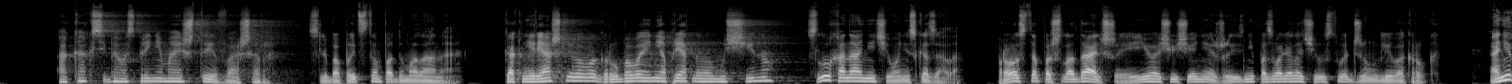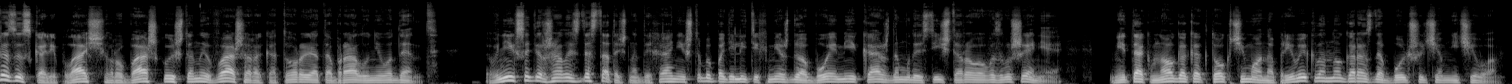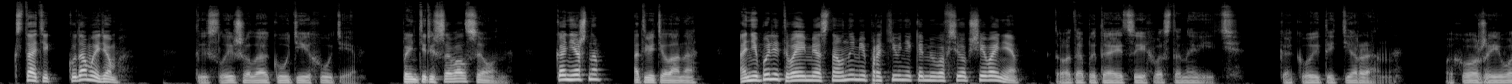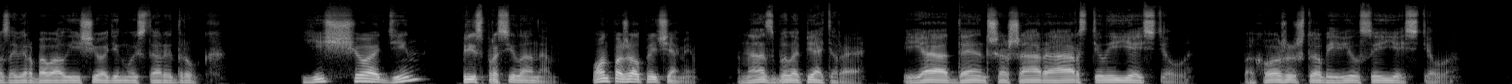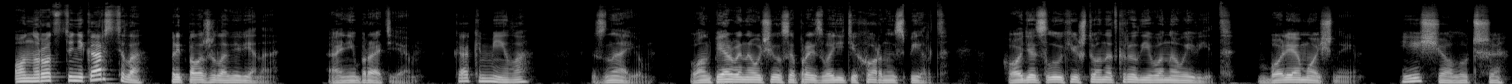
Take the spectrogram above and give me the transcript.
«А как себя воспринимаешь ты, Вашер?» С любопытством подумала она. «Как неряшливого, грубого и неопрятного мужчину?» Слух она ничего не сказала. Просто пошла дальше, и ее ощущение жизни позволяло чувствовать джунгли вокруг. Они разыскали плащ, рубашку и штаны Вашера, которые отобрал у него Дент. В них содержалось достаточно дыханий, чтобы поделить их между обоими и каждому достичь второго возвышения. Не так много, как то, к чему она привыкла, но гораздо больше, чем ничего. «Кстати, куда мы идем?» «Ты слышала о Кути и Хути?» Поинтересовался он. «Конечно», – ответила она. «Они были твоими основными противниками во всеобщей войне». «Кто-то пытается их восстановить. Какой ты тиран». Похоже, его завербовал еще один мой старый друг. «Еще один?» – переспросила она. Он пожал плечами. Нас было пятеро. Я, Дэн, Шашара, Арстил и Естил. Похоже, что объявился и Естил. «Он родственник Арстила?» – предположила Вивена. «Они братья». «Как мило». «Знаю. Он первый научился производить ихорный спирт. Ходят слухи, что он открыл его новый вид. Более мощный. Еще лучше.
